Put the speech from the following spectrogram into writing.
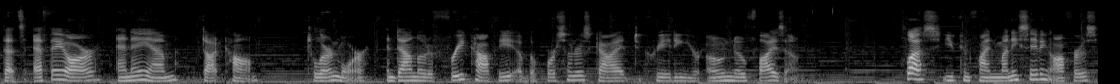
that's F A R N A M.com, to learn more and download a free copy of the Horse Owner's Guide to Creating Your Own No Fly Zone. Plus, you can find money saving offers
